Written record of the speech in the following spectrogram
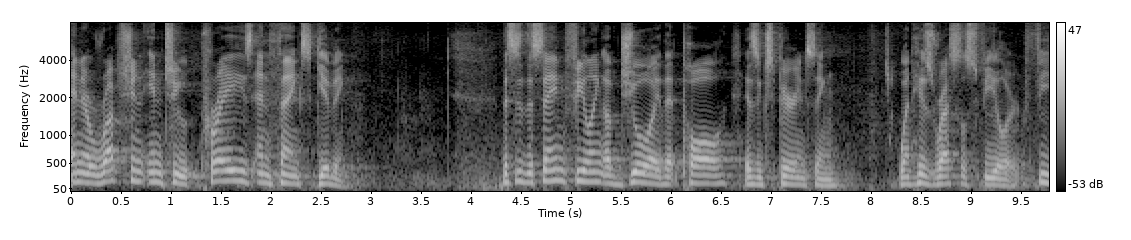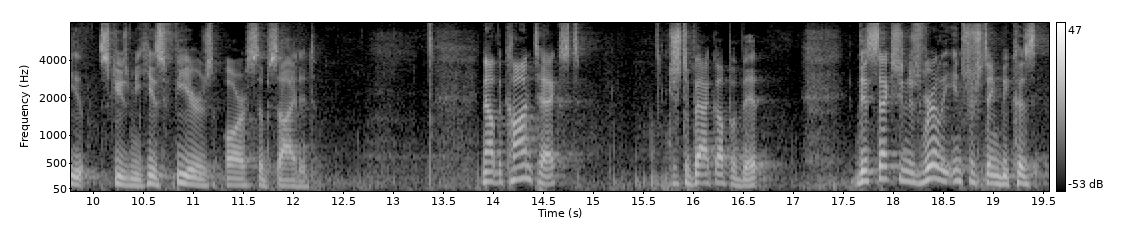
an eruption into praise and thanksgiving. This is the same feeling of joy that Paul is experiencing when his restless feel, feel, excuse me, his fears are subsided. Now, the context, just to back up a bit, this section is really interesting because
